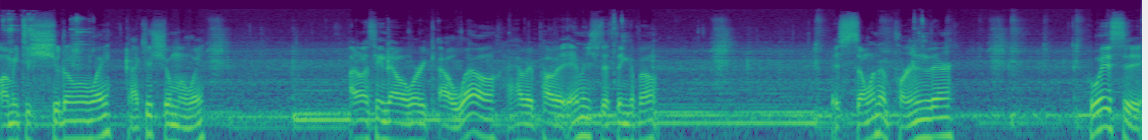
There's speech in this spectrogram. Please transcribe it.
Want me to shoot him away? I can shoot him away. I don't think that will work out well. I have a private image to think about. Is someone important there? Who is it?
